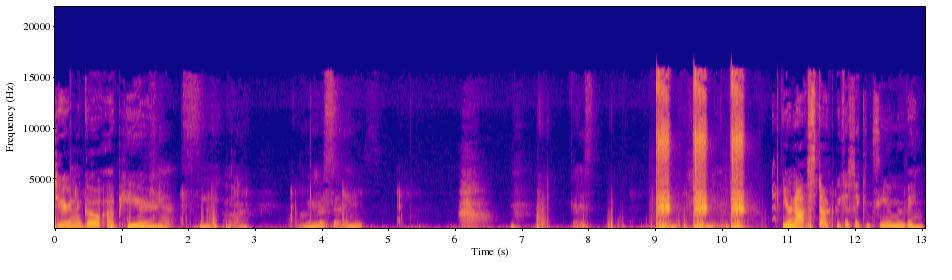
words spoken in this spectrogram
So you're gonna go up here. I can't see. Hold on. Let me go to settings. Guys. You're not stuck because I can see you moving.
